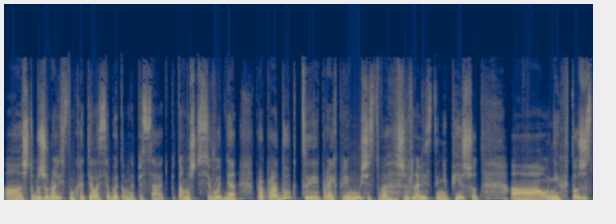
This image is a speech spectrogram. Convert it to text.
а, чтобы журналистам хотелось об этом написать. Потому что сегодня про продукты и про их преимущества журналисты не пишут. А у них тоже с,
